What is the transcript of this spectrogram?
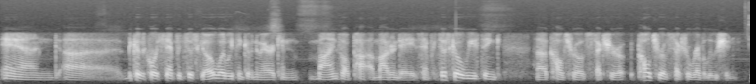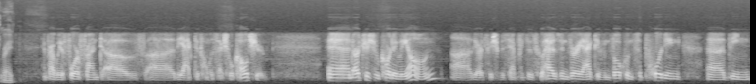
And uh, because, of course, San Francisco, what do we think of in American minds? Well, po- modern day San Francisco, we think uh, culture of sexual culture of sexual revolution, Right. and probably a forefront of uh, the active homosexual culture. And Archbishop Cordileone, uh, the Archbishop of San Francisco, has been very active and vocal in supporting uh, the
